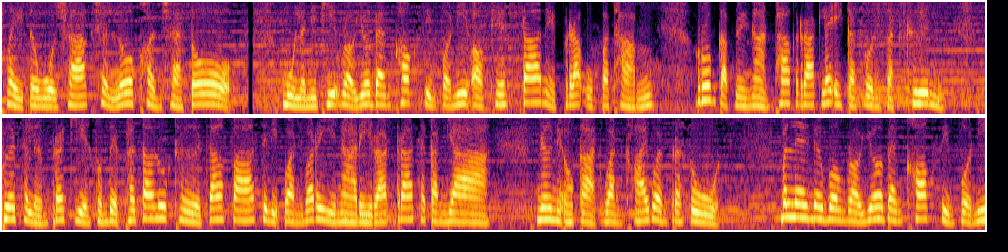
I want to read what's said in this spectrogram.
Play the w o r s h a r k Cello Concerto มูลนิ ธิ Royal Bangkok Symphony Orchestra ในพระอุปถัมภ์ร่วมกับหน่วยงานภาครัฐและเอกชนจัดขึ้น เพื่อเฉลิมพระเกียรติสมเด็จพระเจ้าลูกเธอเจ้าฟ้าสิริวัณวรีนารีรัตนราชกัญญา เนื่องในโอกาสวันคล้ายวันประสูติบรรเลงโดยวง Royal Bangkok Symphony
